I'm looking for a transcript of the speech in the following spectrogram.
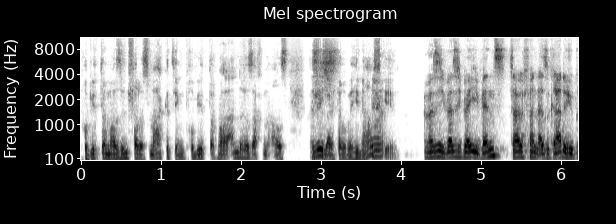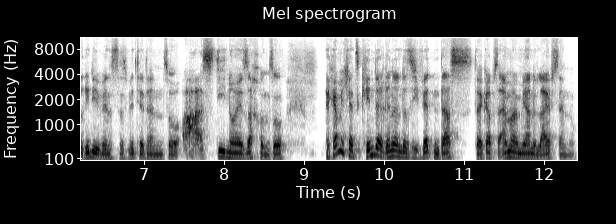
probiert doch mal sinnvolles Marketing, probiert doch mal andere Sachen aus, die also vielleicht darüber hinausgehen. Ja was ich, was ich bei Events toll fand, also gerade Hybrid-Events, das wird ja dann so, ah, ist die neue Sache und so. Ich kann mich als Kind erinnern, dass ich wetten, das, da gab es einmal im Jahr eine Live-Sendung.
